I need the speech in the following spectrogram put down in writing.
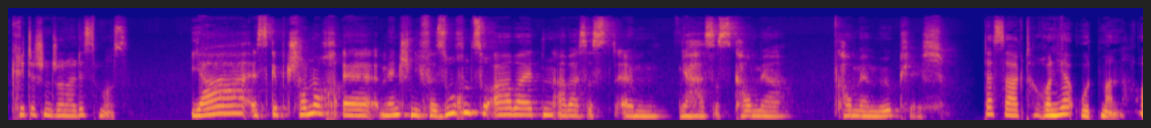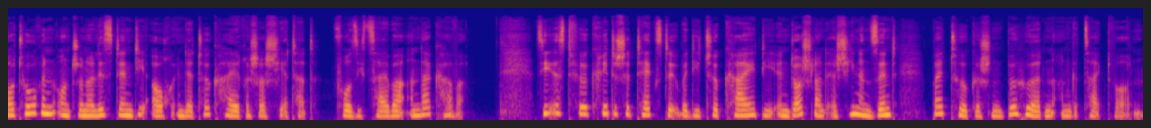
kritischen Journalismus? Ja, es gibt schon noch äh, Menschen, die versuchen zu arbeiten, aber es ist ähm, ja, es ist kaum mehr kaum mehr möglich. Das sagt Ronja Uthmann, Autorin und Journalistin, die auch in der Türkei recherchiert hat, vorsichtshalber undercover. Sie ist für kritische Texte über die Türkei, die in Deutschland erschienen sind, bei türkischen Behörden angezeigt worden.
